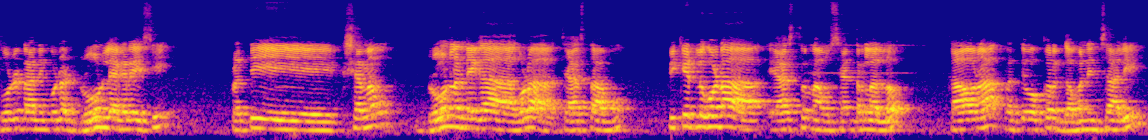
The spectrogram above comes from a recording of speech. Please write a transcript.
చూడటానికి కూడా డ్రోన్లు ఎగరేసి ప్రతి క్షణం డ్రోన్లు అనేగా కూడా చేస్తాము. పికెట్లు కూడా వేస్తున్నాము సెంటర్లలో. కావున ప్రతి ఒక్కరు గమనించాలి.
